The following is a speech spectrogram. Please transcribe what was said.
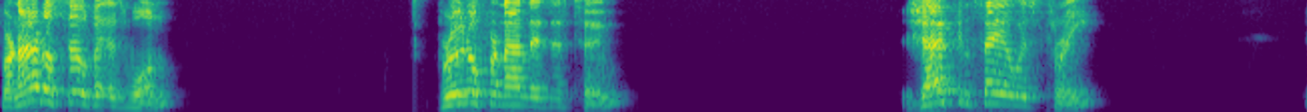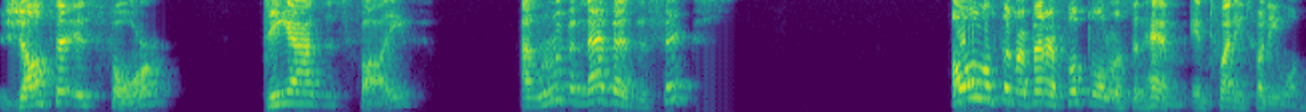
Bernardo Silva is one. Bruno Fernandes is two. João Cancelo is three. Jota is four. Dias is five. And Ruben Neves is six. All of them are better footballers than him in 2021.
